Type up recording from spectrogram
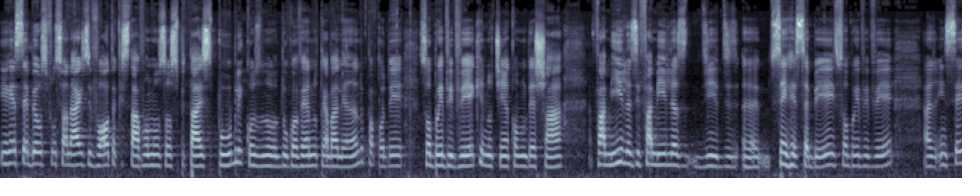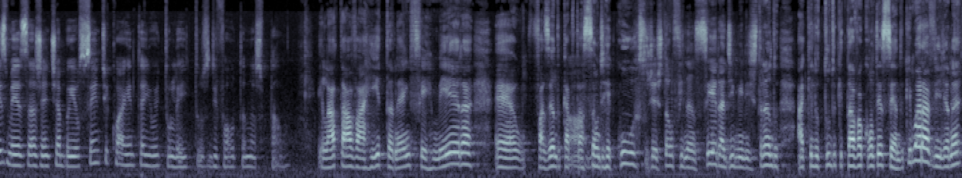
e recebeu os funcionários de volta que estavam nos hospitais públicos no- do governo trabalhando para poder sobreviver, que não tinha como deixar famílias e famílias de- de, eh, sem receber e sobreviver. A- Em seis meses a gente abriu 148 leitos de volta no hospital. E lá estava a Rita, né, enfermeira, é, fazendo captação de recursos, gestão financeira, administrando aquilo tudo que estava acontecendo. Que maravilha, né?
